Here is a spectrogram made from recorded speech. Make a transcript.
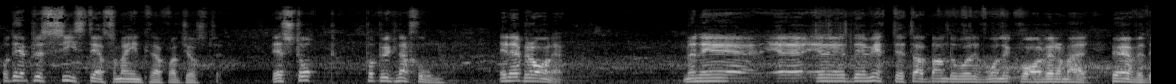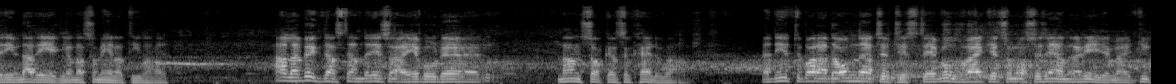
Och det är precis det som har inträffat just nu. Det är stopp på byggnation. Är det bra nu? Men är, är, är det vettigt att man då håller kvar vid de här överdrivna reglerna som hela tiden har? Alla byggnadsnämnder i Sverige borde rannsaka sig själva. Men det är ju inte bara de naturligtvis. Det är Boverket som måste ändra regelverket.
